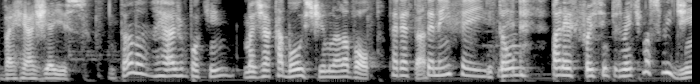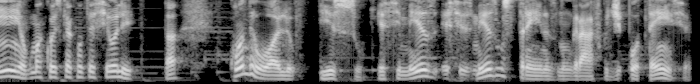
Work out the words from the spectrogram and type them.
vai reagir a isso. Então ela reage um pouquinho, mas já acabou o estímulo, ela volta. Parece tá? que você nem fez. Então né? parece que foi simplesmente uma subidinha, alguma coisa que aconteceu ali, tá? Quando eu olho isso, esse mes esses mesmos treinos num gráfico de potência,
